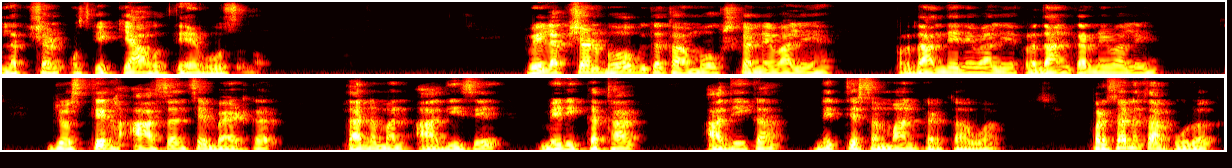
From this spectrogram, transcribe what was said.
लक्षण उसके क्या होते हैं वो सुनो। वे लक्षण भोग तथा मोक्ष करने वाले हैं, प्रदान देने वाले प्रदान करने वाले हैं। जो स्थिर आसन से बैठकर तन, मन आदि से मेरी कथा आदि का नित्य सम्मान करता हुआ, प्रसन्नतापूर्वक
